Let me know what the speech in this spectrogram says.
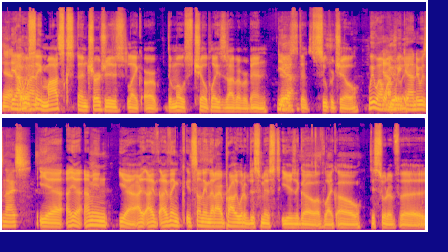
Yeah. Yeah, I I would went- say mosques and churches like are the most chill places I've ever been. Yeah. It's, it's super chill. We went Yeah, one really. weekend. It was nice. Yeah, uh, yeah. I mean, yeah. I, I, I think it's something that I probably would have dismissed years ago. Of like, oh, this sort of uh,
